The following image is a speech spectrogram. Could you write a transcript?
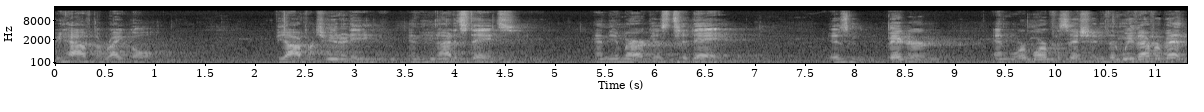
we have the right goal. The opportunity in the United States and the Americas today is bigger and we're more positioned than we've ever been.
